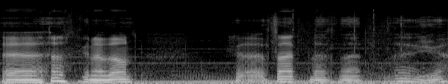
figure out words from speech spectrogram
Uh huh, you can have that one. You can have that, that, that. There you go.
